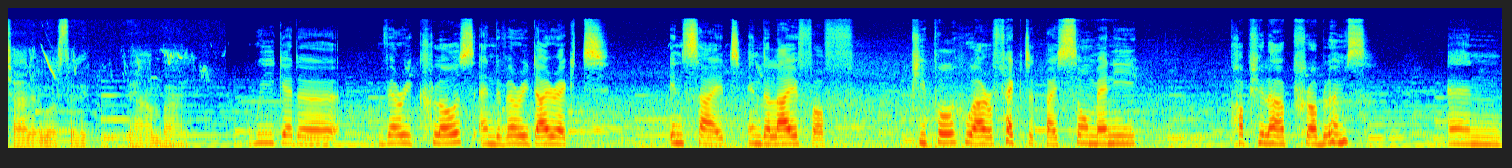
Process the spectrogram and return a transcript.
cyane rwose bi- bihambaye we get a very close and a very direct insight in the life of people who are affected by so many popular problems. And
